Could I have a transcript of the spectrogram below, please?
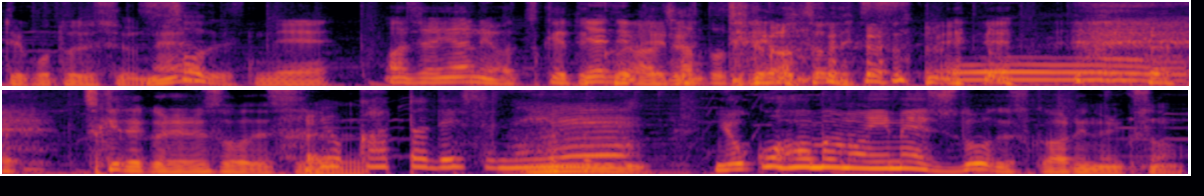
ていうことですよね。そうですね。あじゃあ屋根はつけて屋くれる根はちゃんとですね。つけてくれるそうです。よかったですうねん、横浜のイメージどうですか有野さん？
